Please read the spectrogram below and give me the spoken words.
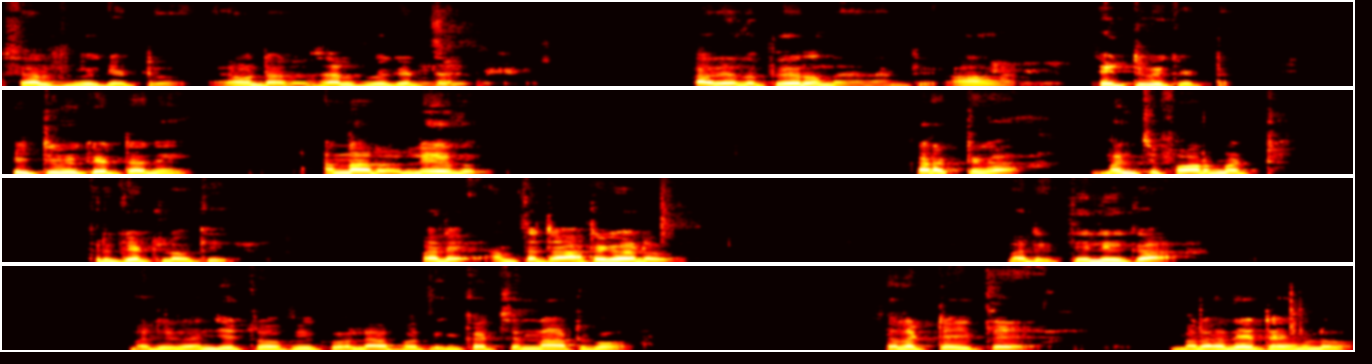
సెల్ఫ్ వికెట్ ఏమంటారు? సెల్ఫ్ వికెట్ అదేదో పేరుంది దానికి. హిట్ వికెట్. హిట్ వికెట్ అని అన్నారు. లేదు. కరెక్ట్గా మంచి ఫార్మాట్ క్రికెట్లోకి మరి అంతటి ఆటగాడు మరి తెలియక మరి రంజీ ట్రోఫీకో లేకపోతే ఇంకా చిన్న ఆటకో సెలెక్ట్ అయితే మరి అదే టైంలో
